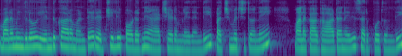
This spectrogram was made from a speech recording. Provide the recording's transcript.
మనం ఇందులో ఎండు కారం అంటే రెడ్ చిల్లీ పౌడర్ని యాడ్ చేయడం లేదండి. పచ్చిమిర్చితోనే మనకు ఆ ఘాట్ అనేది సరిపోతుంది.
